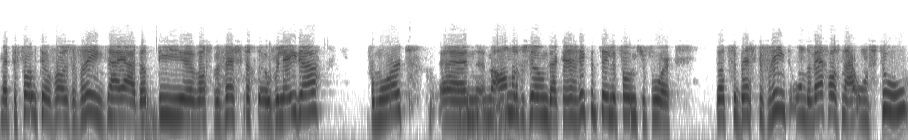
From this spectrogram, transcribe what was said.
met de foto van zijn vriend. Nou ja, dat, die eh, was bevestigd overleden, vermoord. En mijn andere zoon, daar kreeg ik een telefoontje voor dat zijn beste vriend onderweg was naar ons toe.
